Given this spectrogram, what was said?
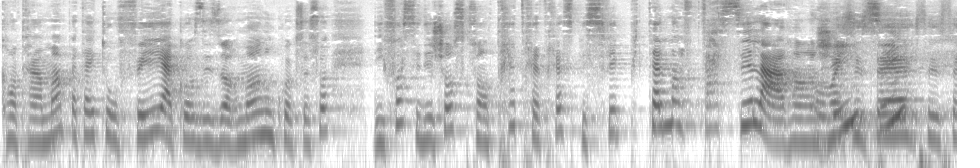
contrairement peut-être aux filles, à cause des hormones ou quoi que ce soit, des fois, c'est des choses qui sont très, très, très spécifiques, puis tellement faciles à arranger, tu c'est ça, c'est ça.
